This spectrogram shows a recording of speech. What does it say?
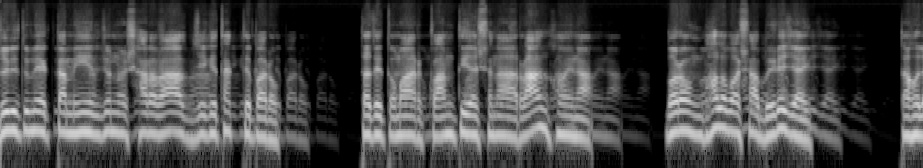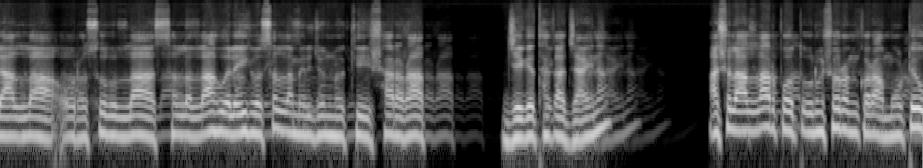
যদি তুমি একটা মেয়ের জন্য সারা রাত জেগে থাকতে পারো, তাতে তোমার ক্লান্তি আসে না, রাগ হয় না, বরং ভালোবাসা বেড়ে যায়। তাহলে আল্লাহ ও রসুল্লাহ সাল্লাহ আলহিহাসাল্লামের জন্য কি সারা রাত জেগে থাকা যায় না? আসলে আল্লাহর পথ অনুসরণ করা মোটেও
